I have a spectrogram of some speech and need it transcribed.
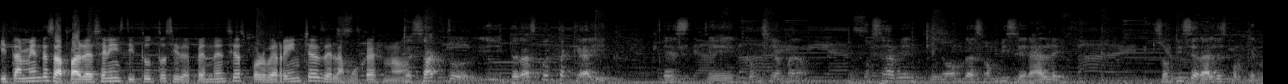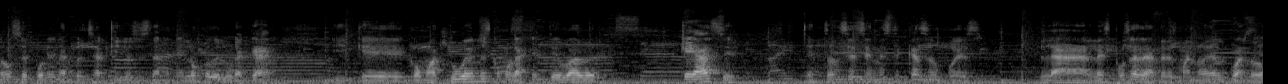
Y también desaparecer institutos y dependencias por berrinches de la mujer, ¿no? Exacto, y te das cuenta que ahí, este, ¿cómo se llama? No saben qué onda, son viscerales. Son viscerales porque no se ponen a pensar que ellos están en el ojo del huracán y que como actúen es como la gente va a ver qué hace. Entonces, en este caso, pues, la, la esposa de Andrés Manuel, cuando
